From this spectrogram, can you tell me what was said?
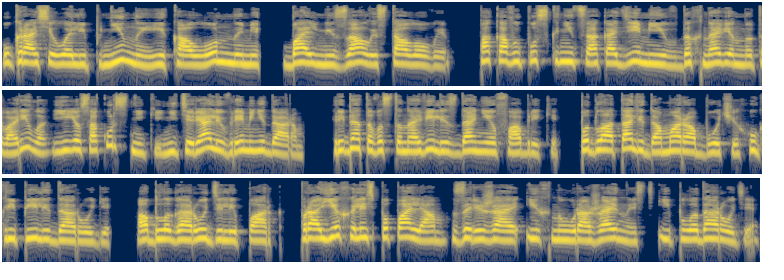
украсила лепниной и колоннами бальный зал и столовые. Пока выпускница академии вдохновенно творила, ее сокурсники не теряли времени даром. Ребята восстановили здание фабрики, подлатали дома рабочих, укрепили дороги, облагородили парк, проехались по полям, заряжая их на урожайность и плодородие.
